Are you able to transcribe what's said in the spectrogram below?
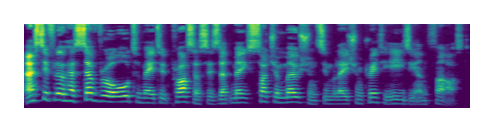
Flow has several automated processes that make such a motion simulation pretty easy and fast.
